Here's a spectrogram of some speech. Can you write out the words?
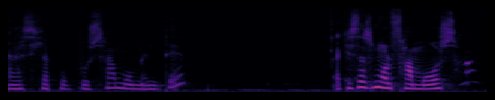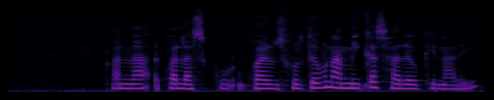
Ara si la puc posar un momentet. Aquesta és molt famosa. Quan, la, quan, les, quan escolteu una mica sabreu quina dic.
